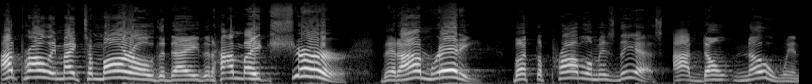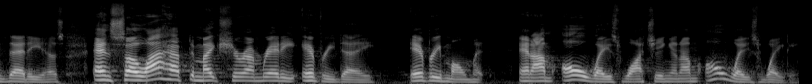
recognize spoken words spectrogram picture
I'd probably make tomorrow the day that I make sure that I'm ready. But the problem is this I don't know when that is. And so I have to make sure I'm ready every day, every moment and I'm always watching and I'm always waiting.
